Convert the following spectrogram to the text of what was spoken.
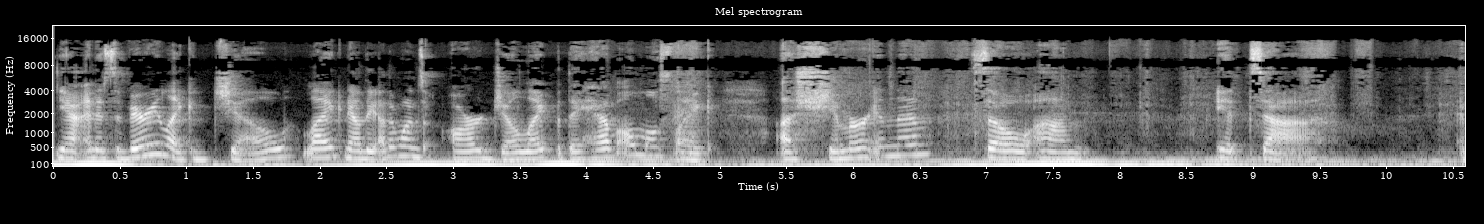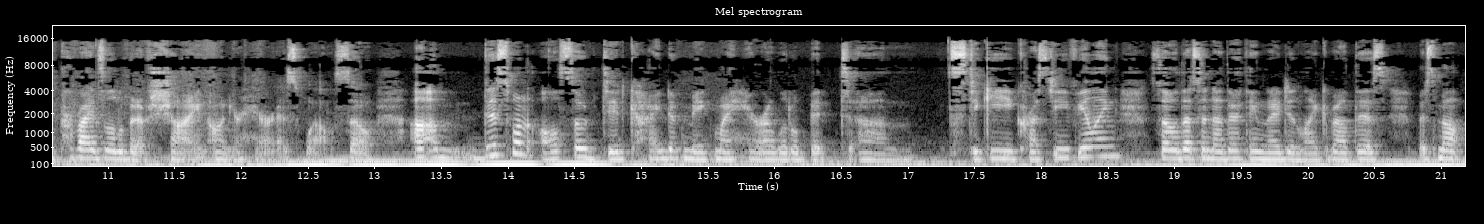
yeah, and it's very like gel-like. Now the other ones are gel-like, but they have almost like a shimmer in them. So um, it, uh, it provides a little bit of shine on your hair as well. So um, this one also did kind of make my hair a little bit um, sticky, crusty feeling. So that's another thing that I didn't like about this, but smell,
